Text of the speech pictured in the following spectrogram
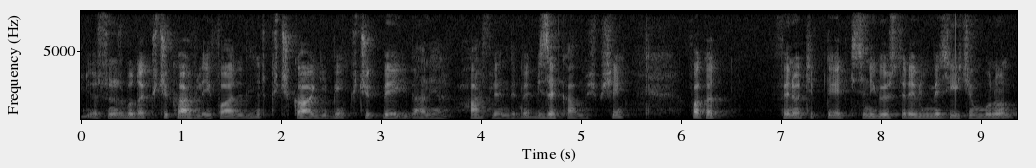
biliyorsunuz bu da küçük harfle ifade edilir. Küçük a gibi, küçük b gibi hani harflendirme bize kalmış bir şey. Fakat fenotipte etkisini gösterebilmesi için bunun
